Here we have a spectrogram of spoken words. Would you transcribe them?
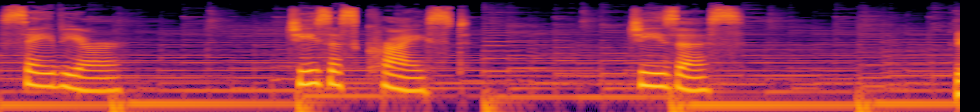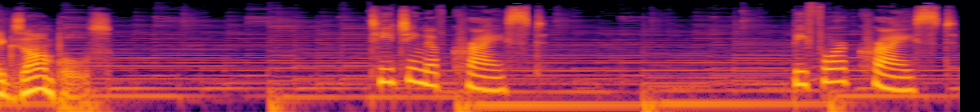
Savior. Jesus Christ. Jesus. Examples. Teaching of Christ. Before Christ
